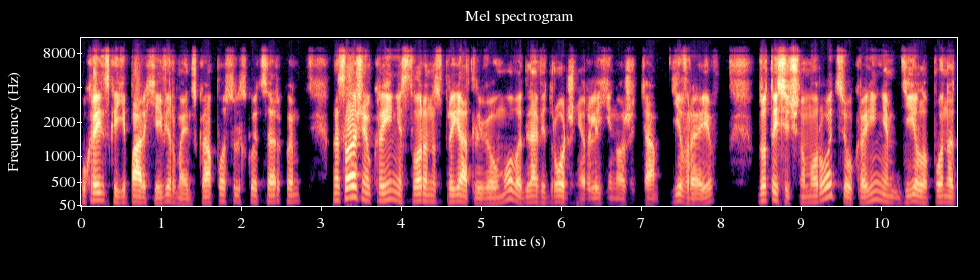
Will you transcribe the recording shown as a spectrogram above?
Українська єпархія Вірменської апостольської церкви. В незалежній Україні створено сприятливі умови для відродження релігійного життя євреїв. До 2000 році в Україні діяло понад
